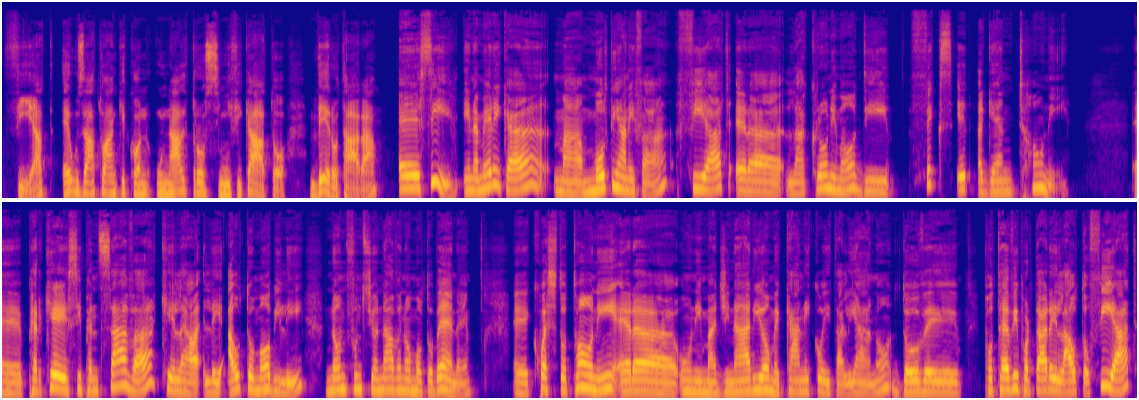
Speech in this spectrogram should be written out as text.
Fiat è usato anche con un altro significato, vero Tara? Eh sì, in America, ma molti anni fa, Fiat era l'acronimo di Fix It Again Tony, eh, perché si pensava che la- le automobili non funzionavano molto bene. Eh, questo Tony era un immaginario meccanico italiano dove potevi portare l'auto Fiat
